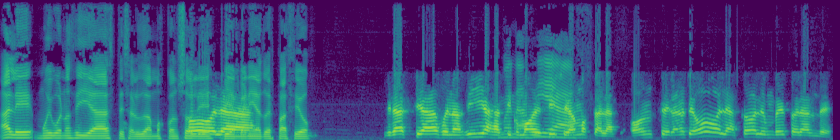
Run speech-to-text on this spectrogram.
Ale, muy buenos días, te saludamos con Sole, bienvenida a tu espacio. Gracias, buenos días. Así como decís, llegamos a las 11 de la noche. Hola, Sole, un beso grande.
